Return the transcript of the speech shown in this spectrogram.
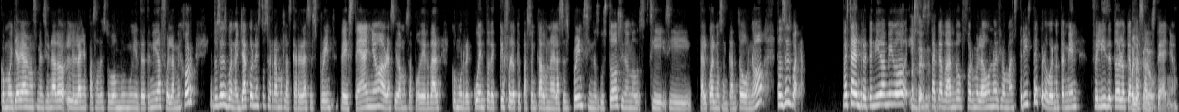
Como ya habíamos mencionado, el año pasado estuvo muy, muy entretenida, fue la mejor. Entonces, bueno, ya con esto cerramos las carreras sprint de este año. Ahora sí vamos a poder dar como un recuento de qué fue lo que pasó en cada una de las sprints, si nos gustó, si no nos, si, si tal cual nos encantó o no. Entonces, bueno, va a estar entretenido, amigo, y ya se está acabando Fórmula 1, es lo más triste, pero bueno, también feliz de todo lo que ha Oye, pasado este año.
